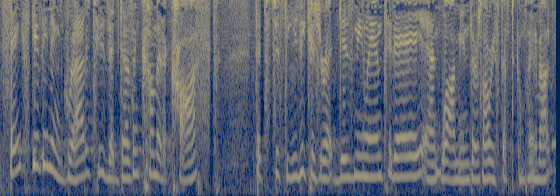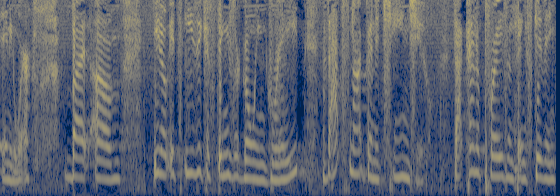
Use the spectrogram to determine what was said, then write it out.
Thanksgiving and gratitude that doesn't come at a cost, that's just easy because you're at Disneyland today, and well, I mean, there's always stuff to complain about anywhere. But, um, you know, it's easy because things are going great. That's not going to change you. That kind of praise and thanksgiving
